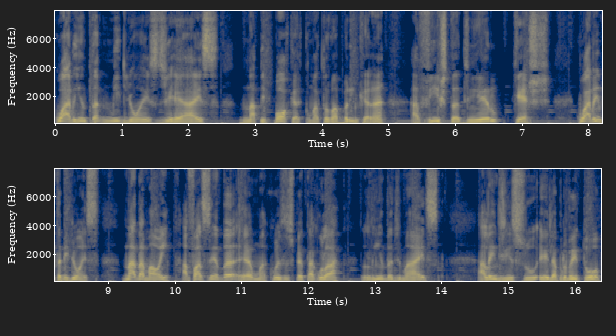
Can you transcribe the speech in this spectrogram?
40 milhões de reais na pipoca, como a turma brinca, né? À vista, dinheiro, cash. 40 milhões. Nada mal, hein? A fazenda é uma coisa espetacular, linda demais. Além disso, ele aproveitou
